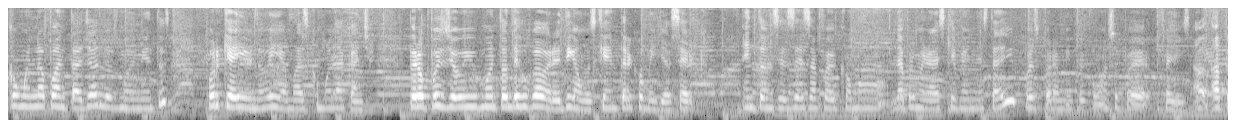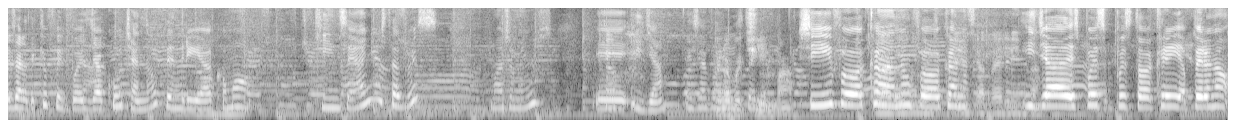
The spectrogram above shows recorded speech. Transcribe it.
como en la pantalla los movimientos, porque ahí uno veía más como la cancha. Pero pues yo vi un montón de jugadores, digamos que entre comillas cerca. Entonces esa fue como la primera vez que fui a un estadio y pues para mí fue como súper feliz. A, a pesar de que fui pues ya cucha, ¿no? Tendría como 15 años tal vez, más o menos. Eh, y ya, esa fue Pero mi historia. Sí, fue bacano, fue bacano. Y ya después, pues todo creía, pero no,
